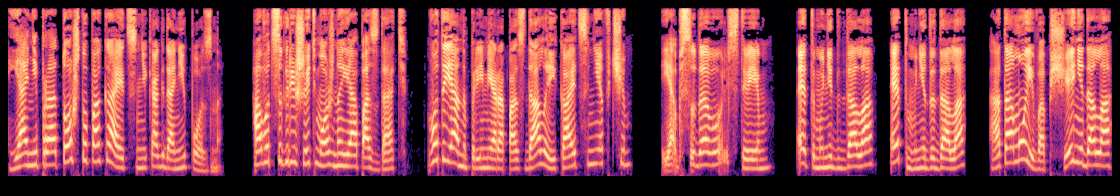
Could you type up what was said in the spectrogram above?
«Я не про то, что покаяться никогда не поздно. А вот согрешить можно и опоздать. Вот я, например, опоздала и каяться не в чем. Я бы с удовольствием. Этому не додала, этому не додала, а тому и вообще не дала.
